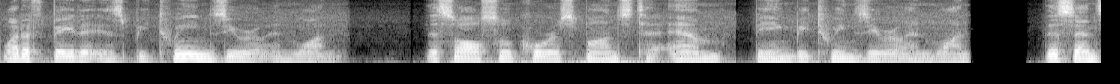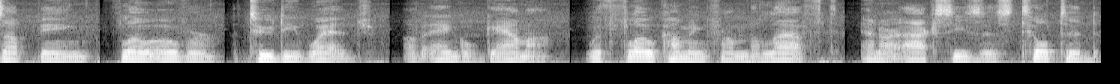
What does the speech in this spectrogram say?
What if beta is between 0 and 1? This also corresponds to m being between 0 and 1. This ends up being flow over a 2D wedge of angle gamma with flow coming from the left, and our axis is tilted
